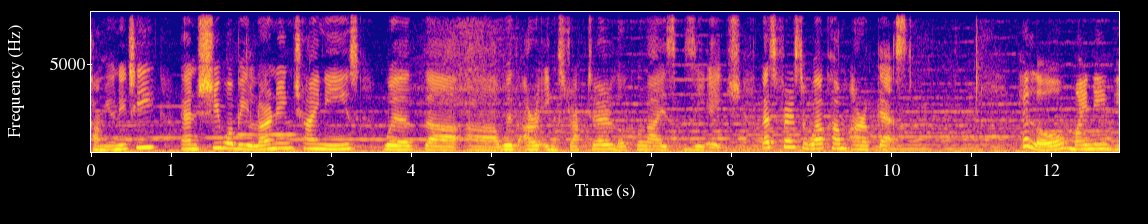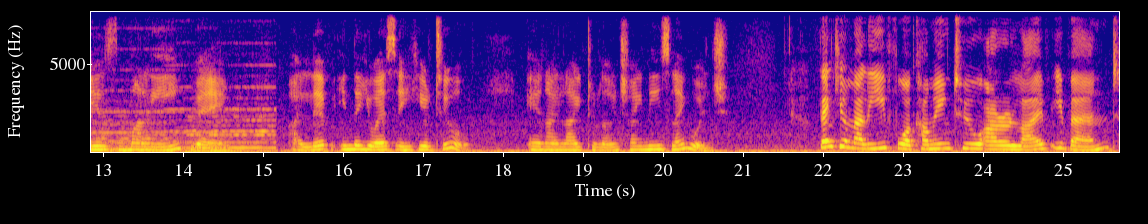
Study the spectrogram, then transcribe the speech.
community and she will be learning Chinese with uh, uh, with our instructor localized ZH. Let's first welcome our guest. Hello, my name is Mali Wang. I live in the USA here too and I like to learn Chinese language. Thank you, Mali, for coming to our live event.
